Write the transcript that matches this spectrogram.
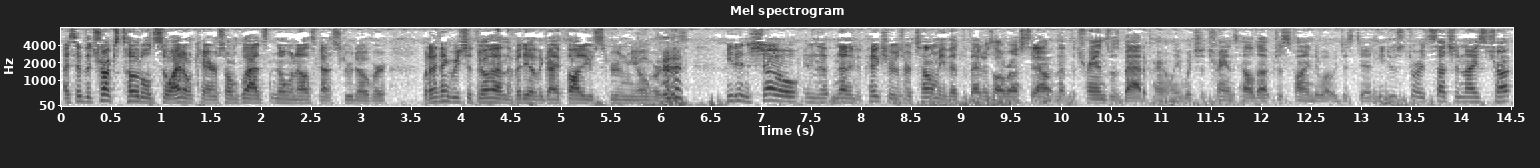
I said the truck's totaled, so I don't care. So I'm glad no one else got screwed over. But I think we should throw that in the video. The guy thought he was screwing me over he didn't show in the, none of the pictures or tell me that the bed was all rusted out and that the trans was bad apparently, which the trans held up just fine to what we just did. He destroyed such a nice truck.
